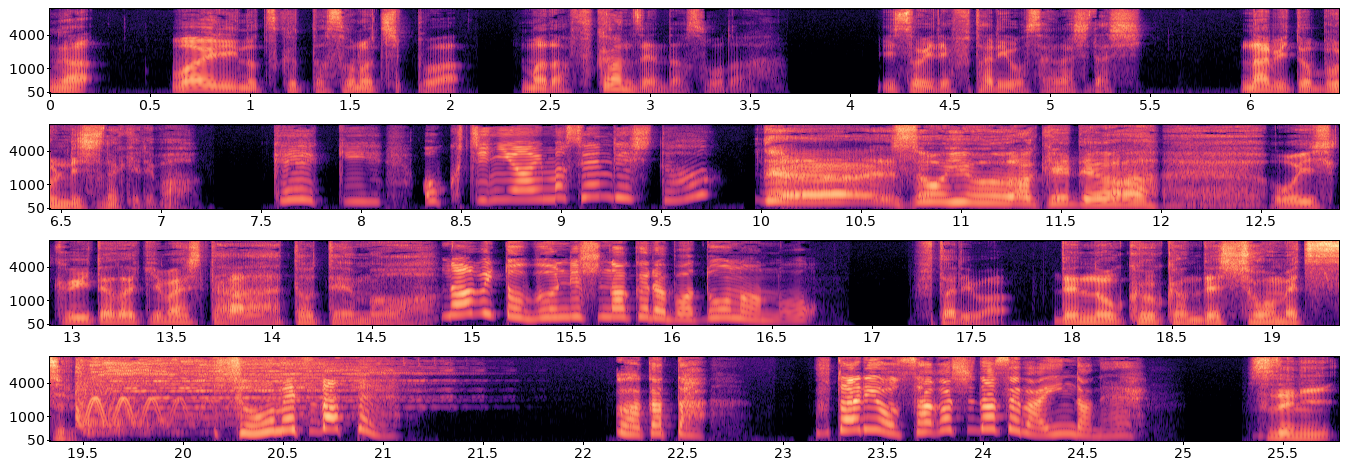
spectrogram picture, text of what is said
がワイリーの作ったそのチップはまだ不完全だそうだ。急いで二人を探し出しナビと分離しなければ。ケーキお口に合いませんでした？でそういうわけでは美味しくいただきました。とても。ナビと分離しなければどうなんの？二人は電脳空間で消滅する。消滅だって？わかった。二人を探し出せばいいんだね。すでに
